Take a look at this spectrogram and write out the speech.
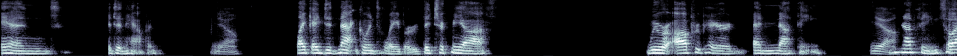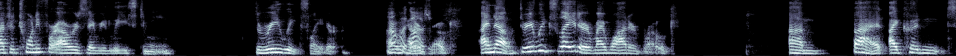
And it didn't happen. yeah. Like I did not go into labor. They took me off. We were all prepared and nothing. Yeah. Nothing. So after 24 hours, they released me. Three weeks later, my, Oh my water gosh. broke. I know. Three weeks later, my water broke. Um, but I couldn't.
